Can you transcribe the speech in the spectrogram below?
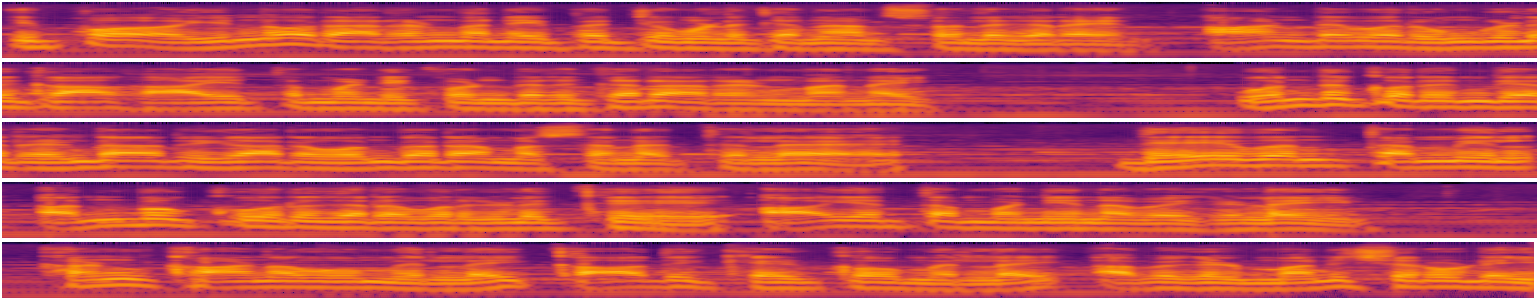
இப்போ இன்னொரு அரண்மனை பற்றி உங்களுக்கு நான் சொல்லுகிறேன். ஆண்டவர் உங்களுக்காக ஆயத்தம் பண்ணி கொண்டிருக்கிற அரண்மனை. ஒன்று குறைந்த ரெண்டாம் அதிகார ஒன்பதாம் வசனத்துல தேவன் தம்மில் அன்பு கூறுகிறவர்களுக்கு ஆயத்தம் பண்ணினவைகளை கண் காணவும் இல்லை காது கேட்கவும் இல்லை அவைகள் மனுஷருடைய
